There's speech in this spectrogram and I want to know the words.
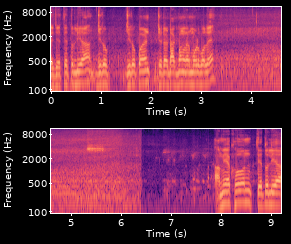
এই যে তেঁতুলিয়া জিরো জিরো পয়েন্ট, যেটা ডাক বাংলার মোড় বলে। আমি এখন তেঁতুলিয়া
